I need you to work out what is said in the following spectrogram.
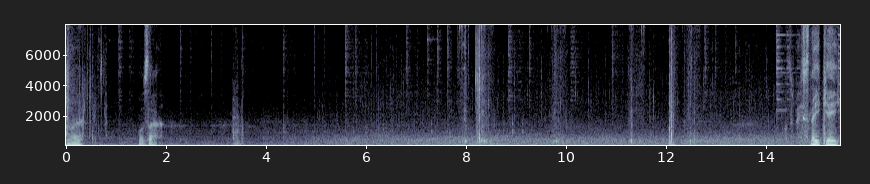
I, what's that? Sneaky.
